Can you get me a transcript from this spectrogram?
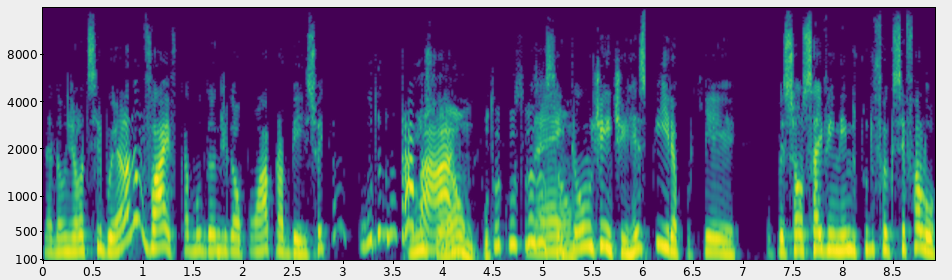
né? De onde ela distribui. Ela não vai ficar mudando de galpão A para B. Isso aí tem um puta de um trabalho. Custo, é um puta custo né? Então, gente, respira, porque o pessoal sai vendendo tudo, foi o que você falou.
